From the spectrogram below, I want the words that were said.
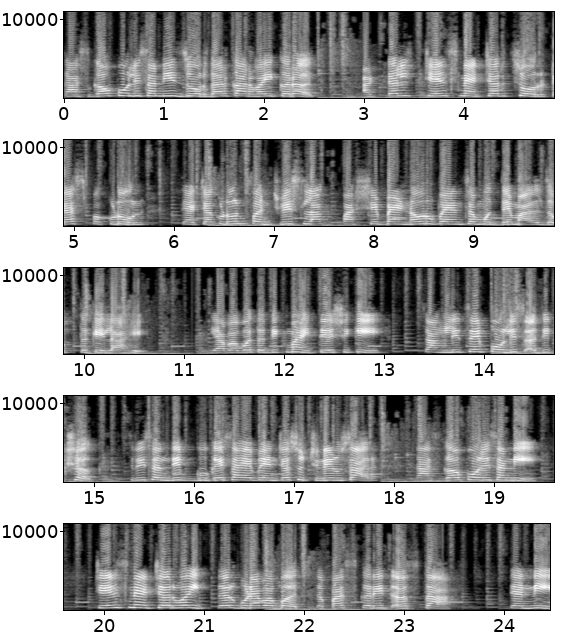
तासगाव पोलिसांनी जोरदार कारवाई करत अट्टल चेन स्नॅचर चोरट्यास पकडून त्याच्याकडून पंचवीस लाख पाचशे ब्याण्णव रुपयांचा मुद्देमाल जप्त केला आहे. याबाबत अधिक माहिती अशी की सांगलीचे पोलीस अधीक्षक श्री संदीप घुगे साहेब यांच्या सूचनेनुसार तासगाव पोलिसांनी चेन स्नॅचर व इतर गुन्ह्याबाबत तपास करीत असता त्यांनी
